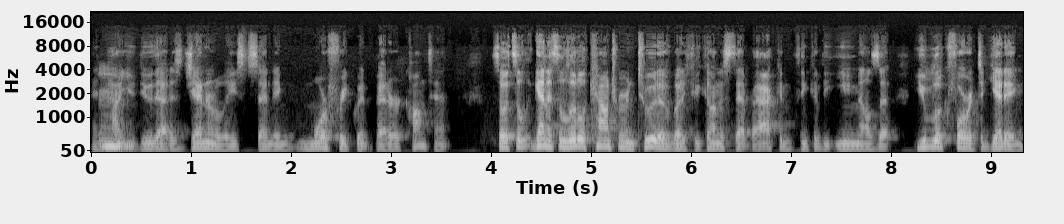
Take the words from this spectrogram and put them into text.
and how Mm. you do that is generally sending more frequent better content So it's again, it's a little counterintuitive, but if you kind of step back and think of the emails that you look forward to getting,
